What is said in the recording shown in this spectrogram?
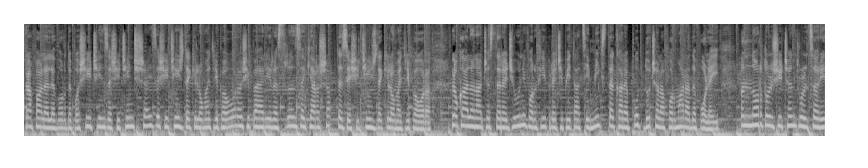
Rafalele vor depăși 55-65 de km pe oră și pe arii restrânse chiar 75 de km pe oră. Local în aceste regiuni vor fi precipitații mixte care pot duce la formarea de polei. În nordul și centrul țării,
